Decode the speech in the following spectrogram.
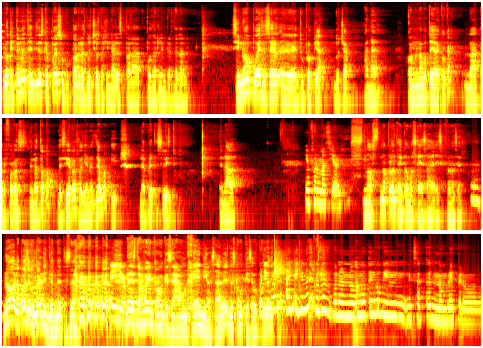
lo que tengo entendido es que puedes ocupar las duchas vaginales para poder limpiarte el ano. Si no, puedes hacer eh, tu propia ducha anal con una botella de coca, la perforas en la tapa, le cierras, la llenas de agua y le aprietas y listo. De nada. Información. No, no pregunten cómo se esa, esa información. No, la puedes encontrar en internet, o sea. no está bien como que sea un genio, ¿sabes? No es como que se me ocurrió Pero igual hay, hay, unas cosas, bueno, no, no, tengo bien exacto el nombre, pero...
